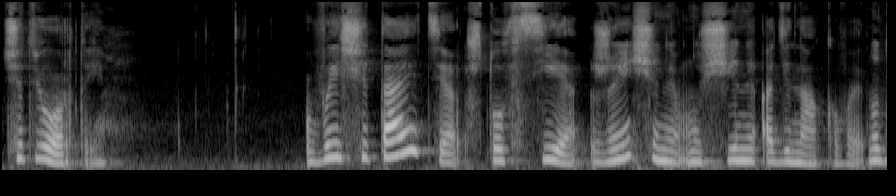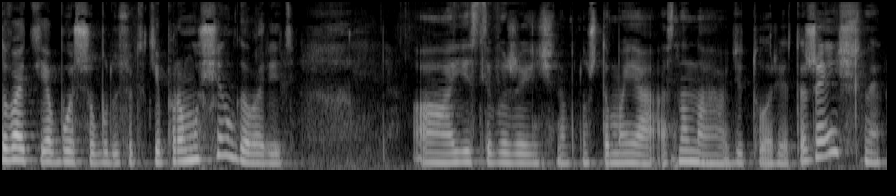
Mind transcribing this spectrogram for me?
Четвертый. Вы считаете, что все женщины, мужчины одинаковые? Ну, давайте я больше буду все-таки про мужчин говорить, если вы женщина, потому что моя основная аудитория это женщины.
